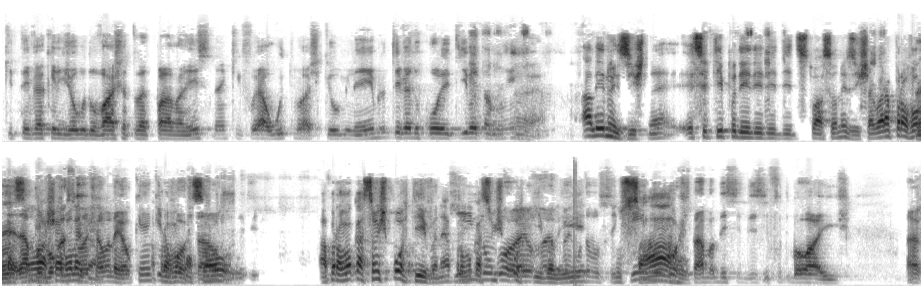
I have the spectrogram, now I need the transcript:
que teve aquele jogo do Vasco Atlético Paranaense, né? Que foi a última, acho que eu me lembro. Teve a do Coletiva também. É. Ali não existe, né? Esse tipo de, de, de- situação não existe. Agora a É, provocação, na eu achava provocação eu legal. achava legal. Quem é A que não provocação gostava? A provocação esportiva, né? A Quem não provocação go- eu- esportiva eu ali, você, no quem não sarro. gostava desse, desse futebol raiz? A,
